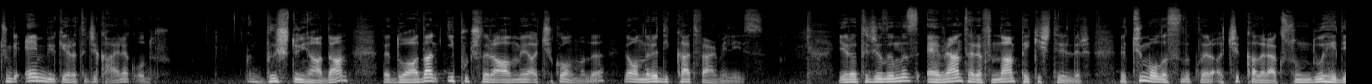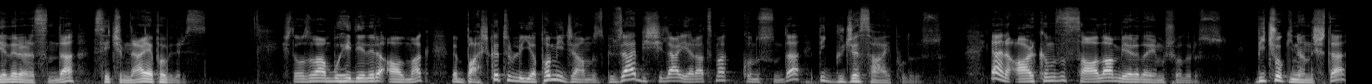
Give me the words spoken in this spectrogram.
Çünkü en büyük yaratıcı kaynak odur. Dış dünyadan ve doğadan ipuçları almaya açık olmalı ve onlara dikkat vermeliyiz. Yaratıcılığımız evren tarafından pekiştirilir ve tüm olasılıklara açık kalarak sunduğu hediyeler arasında seçimler yapabiliriz. İşte o zaman bu hediyeleri almak ve başka türlü yapamayacağımız güzel bir şeyler yaratmak konusunda bir güce sahip oluruz. Yani arkamızı sağlam bir yere dayamış oluruz. Birçok inanışta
